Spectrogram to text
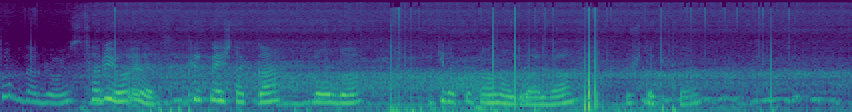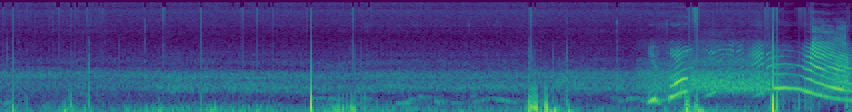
Çok güzel bir oyun. Sarıyor evet. 45 dakika doldu. 2 dakika falan oldu galiba. 3 dakika. İrfan. Enes.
